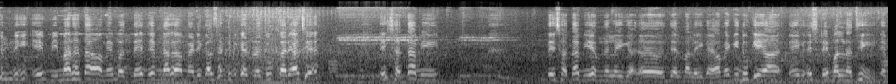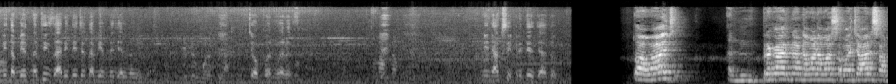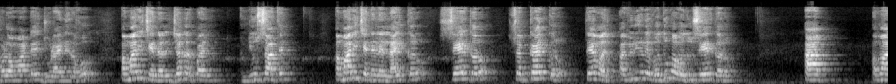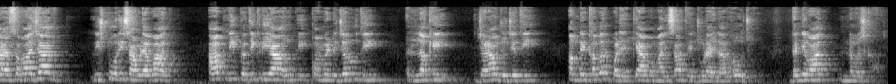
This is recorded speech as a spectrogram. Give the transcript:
એમની એ બીમાર હતા અમે બધે જ એમના મેડિકલ સર્ટિફિકેટ રજૂ કર્યા છે. તે છતાં બી તે છતાં બી એમને લઈ ગયા જેલમાં લઈ ગયા. અમે કીધું કે એ સ્ટેબલ નથી, એમની તબિયત નથી સારી, તે છતાં બી એમને જેલમાં લઈ ગયા. ચોપન વર્ષ. મીનાક્ષી પ્રીતેશ જાદવ. તો આવા જ પ્રકારના નવા નવા સમાચાર સાંભળવા માટે જોડાઈને રહો. અમારી ચેનલ જનઅર્પણ ન્યૂઝ સાથે. અમારી ચેનલને લાઈક કરો, શેર કરો સબસ્ક્રાઈબ કરો, તેમજ આ વિડીયોને વધુમાં વધુ શેર કરો. આપ અમારા સમાચારની સ્ટોરી સાંભળ્યા બાદ આપની પ્રતિક્રિયા રૂપી કોમેન્ટ જરૂરથી લખી જણાવજો, જેથી અમને ખબર પડે કે આપ અમારી સાથે જોડાયેલા રહો છો. ધન્યવાદ, નમસ્કાર.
